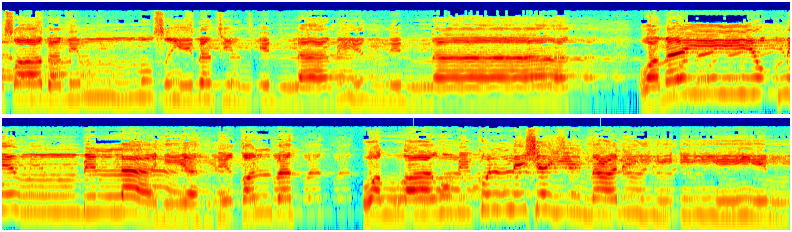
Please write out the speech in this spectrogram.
أصاب من مصيبة إلا بإذن الله ومن يؤمن بالله يهد قلبه والله بكل شيء عليم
